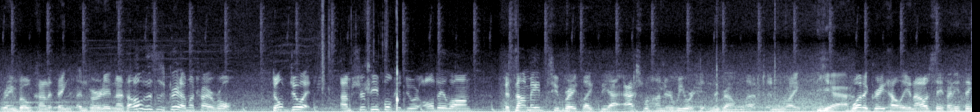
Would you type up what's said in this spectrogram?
rainbow kind of thing inverted, and I thought, oh, this is great. I'm gonna try a roll. Don't do it. I'm sure people could do it all day long. It's not made to break like the Axe 100. We were hitting the ground left and right. Yeah. What a great heli. And I would say, if anything,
